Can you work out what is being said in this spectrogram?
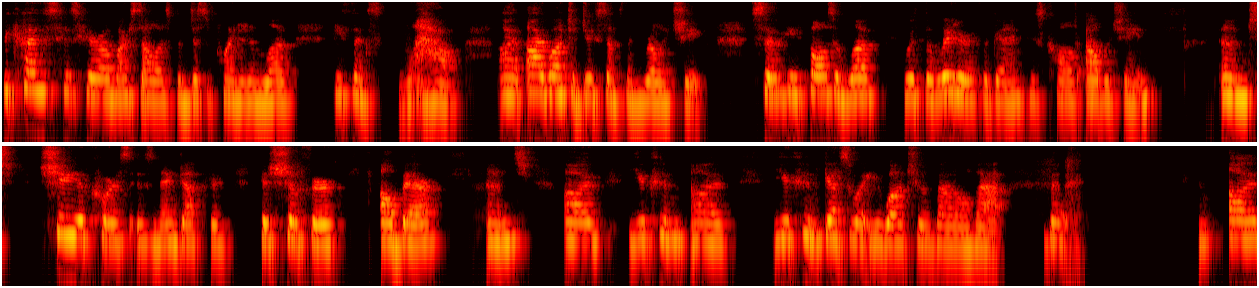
because his hero Marcel has been disappointed in love, he thinks, wow, I, I want to do something really cheap. So he falls in love with the leader of the gang, who's called Albertine. And she, of course, is named after his chauffeur, Albert. And uh, you can uh, you can guess what you want to about all that. But uh,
